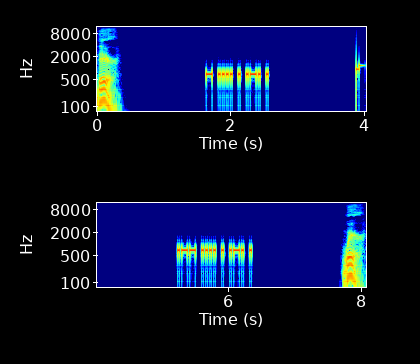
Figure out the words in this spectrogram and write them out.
There. Where?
